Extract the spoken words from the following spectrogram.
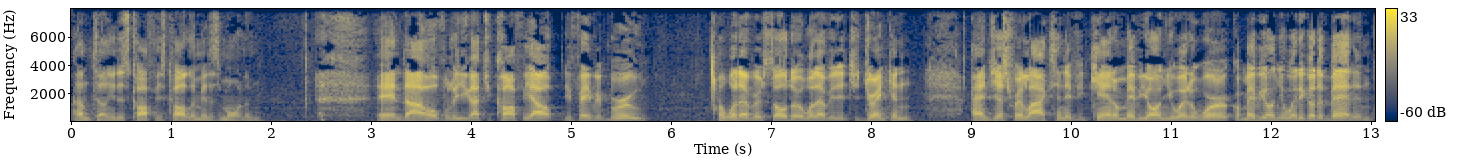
I'm telling you, this coffee is calling me this morning. And uh, hopefully, you got your coffee out, your favorite brew, or whatever soda or whatever that you're drinking and just relaxing if you can, or maybe on your way to work, or maybe on your way to go to bed, and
